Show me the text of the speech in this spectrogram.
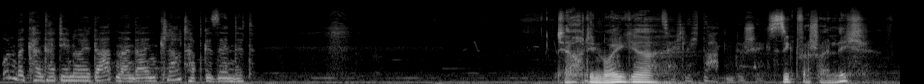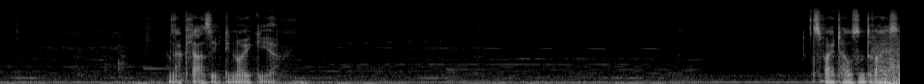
Unbekannt hat dir neue Daten an deinen Cloud-Hub gesendet. Tja, die Neugier Tatsächlich Daten geschickt. siegt wahrscheinlich. Na klar, siegt die Neugier. ...2030.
